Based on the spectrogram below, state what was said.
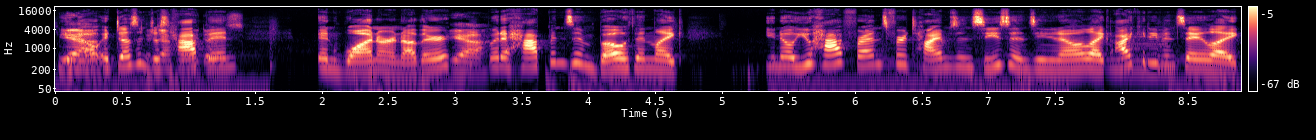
You Yeah, know, it doesn't It just happen does. In one or another. Yeah. But it happens in both, and like, you know, you have friends for times and seasons. You know, like I could even mm-hmm. say like.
